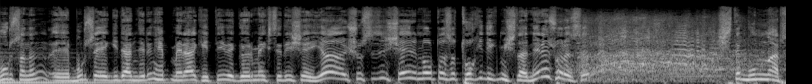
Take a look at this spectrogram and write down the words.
Bursa'nın e, Bursa'ya gidenlerin hep merak ettiği ve görmek istediği şey ya şu sizin şehrin ortası Toki dikmişler. Neresi orası? İşte bunlar.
